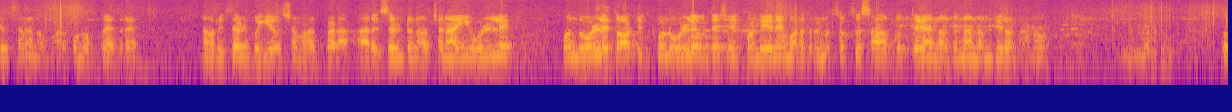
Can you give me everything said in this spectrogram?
ಕೆಲಸನ ನಾವು ಮಾಡ್ಕೊಂಡು ಹೋಗ್ತಾ ಇದ್ರೆ ನಾವು ರಿಸಲ್ಟ್ ಬಗ್ಗೆ ಯೋಚನೆ ಮಾಡೋದು ಬೇಡ. ಆ ರಿಸಲ್ಟ್ ನಾವು ಚೆನ್ನಾಗಿ ಒಳ್ಳೆ, ಒಂದು ಒಳ್ಳೆ ಥಾಟ್ ಇಟ್ಕೊಂಡು, ಒಳ್ಳೆ ಉದ್ದೇಶ ಇಟ್ಕೊಂಡು ಏನೇ ಮಾಡಿದ್ರೂ ಸಕ್ಸಸ್ ಆಗುತ್ತೆ ಅನ್ನೋದನ್ನ ನಂಬಿರೋ ನಾನು. ಸೊ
